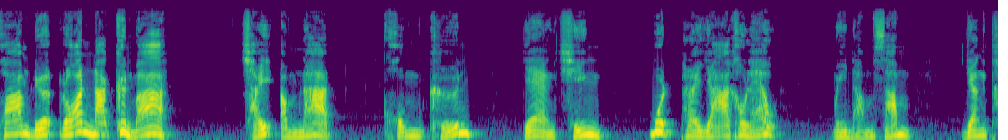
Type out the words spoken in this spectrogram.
ความเดือดร้อนหนักขึ้นมา ใช้อำนาจข่มขืน แย่งชิง บุตรภรยาเขาแล้ว ไม่หนำซ้ำยังท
